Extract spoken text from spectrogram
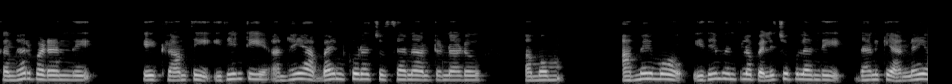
కంగారు పడింది. ఈ క్రాంతి ఇదేంటి? అన్నయ్య అబ్బాయిని కూడా చూశాను? అంటున్నాడు అమ్మం. అమ్మేమో ఇదే మంత్లో పెళ్ళి చూపులంది. దానికి అన్నయ్య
